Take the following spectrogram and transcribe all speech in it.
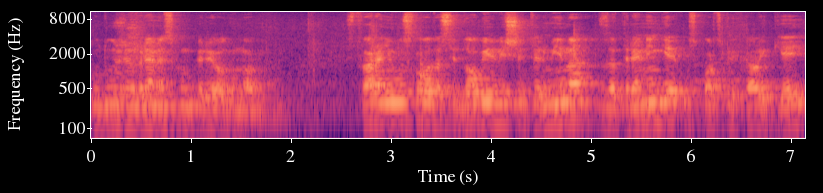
u dužem vremenskom periodu normalno stvaranje uslova da se dobije više termina za treninge u sportskoj hali Kej,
